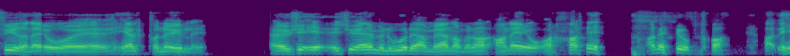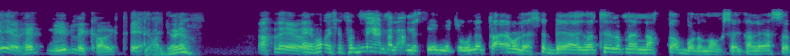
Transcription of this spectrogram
Fyren er jo eh, helt fornøyelig. Jeg er jo ikke, er ikke enig med noe det han mener, men han, han er jo han er, han er jo bare han er jo en helt nydelig karakter. Ja, ja, ja. Er jo Jeg har ikke fått med meg denne summetonen. Jeg pleier å lese B. Jeg har til og med nettabonnement så jeg kan lese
